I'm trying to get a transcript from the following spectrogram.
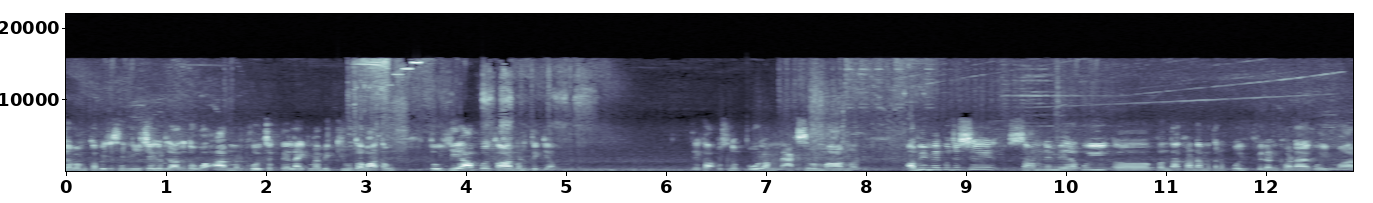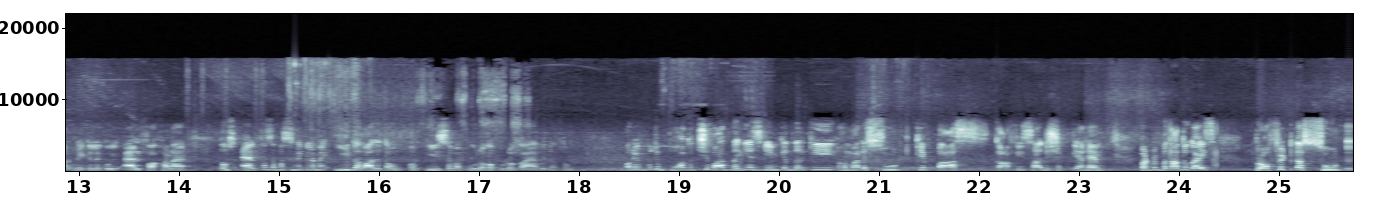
जब हम कभी जैसे नीचे गिर जाते हैं तो वो आर्मर खोल सकते हैं। लाइक मैं भी क्यू दबाता हूँ तो ये आपको एक आर्मर दिख गया। देखा, उसने बोला मैक्सिमम आर्मर अभी मेरे को जैसे सामने मेरा कोई बंदा खड़ा है मतलब कोई विलन खड़ा है, कोई मारने के लिए कोई अल्फ़ा खड़ा है तो उस अल्फ़ा से बचने के लिए मैं ई e दबा देता हूँ और ई e से मैं पूरा का पूरा गायब हो जाता हूँ। और ये मुझे बहुत अच्छी बात लगी इस गेम के अंदर कि हमारे सूट के पास काफ़ी सारी शक्तियाँ हैं। बट मैं बता दूँ गाइस प्रॉफिट का सूट,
